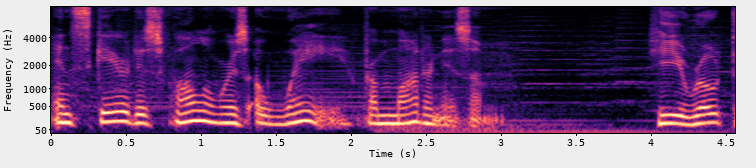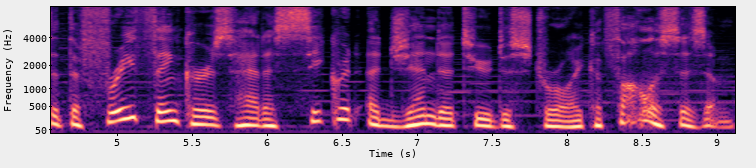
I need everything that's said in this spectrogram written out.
and scared his followers away from modernism. He wrote that the free thinkers had a secret agenda to destroy Catholicism.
